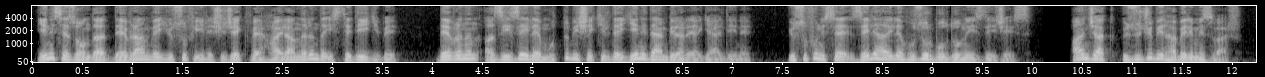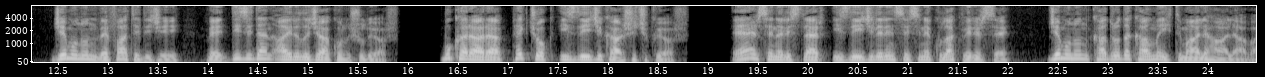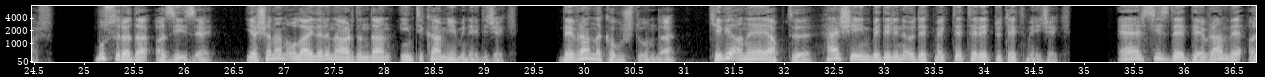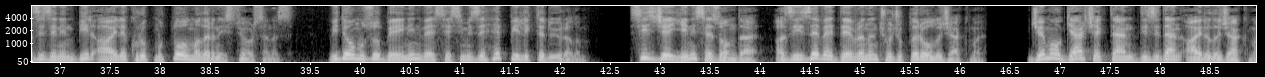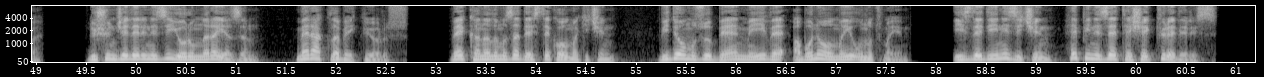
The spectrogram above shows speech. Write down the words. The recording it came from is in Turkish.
Yeni sezonda Devran ve Yusuf iyileşecek ve hayranların da istediği gibi, Devran'ın Azize ile mutlu bir şekilde yeniden bir araya geldiğini, Yusuf'un ise Zeliha ile huzur bulduğunu izleyeceğiz. Ancak üzücü bir haberimiz var. Cemo'nun vefat edeceği ve diziden ayrılacağı konuşuluyor. Bu karara pek çok izleyici karşı çıkıyor. Eğer senaristler izleyicilerin sesine kulak verirse, Cemo'nun kadroda kalma ihtimali hala var. Bu sırada Azize, yaşanan olayların ardından intikam yemin edecek. Devran'la kavuştuğunda, Kevi Ana'ya yaptığı her şeyin bedelini ödetmekte tereddüt etmeyecek. Eğer siz de Devran ve Azize'nin bir aile kurup mutlu olmalarını istiyorsanız, videomuzu beğenin ve sesimizi hep birlikte duyuralım. Sizce yeni sezonda Azize ve Devran'ın çocukları olacak mı? Cemo gerçekten diziden ayrılacak mı? Düşüncelerinizi yorumlara yazın. Merakla bekliyoruz. Ve kanalımıza destek olmak için videomuzu beğenmeyi ve abone olmayı unutmayın. İzlediğiniz için hepinize teşekkür ederiz.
